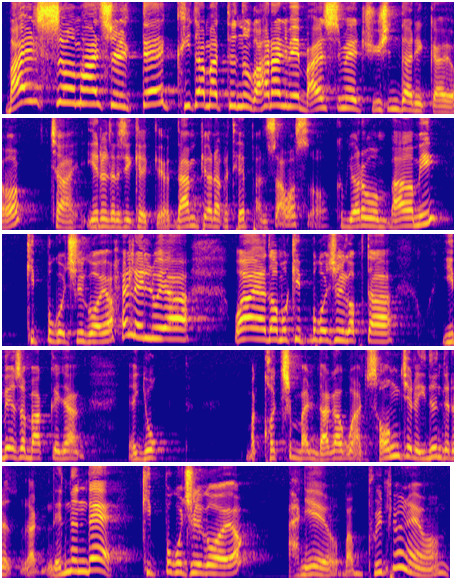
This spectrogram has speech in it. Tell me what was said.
말씀하실 때 귀담아 듣는 거. 하나님의 말씀해 주신다니까요. 자, 예를 들어서 이렇게 할게요. 남편하고 대판 싸웠어. 그럼 여러분 마음이 기쁘고 즐거워요? 할렐루야. 와, 너무 기쁘고 즐겁다. 입에서 막 그냥 욕 막 거친 말 나가고 아주 성질을 있는 대로 막 냈는데 기쁘고 즐거워요? 아니에요. 막 불편해요.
